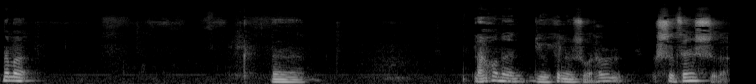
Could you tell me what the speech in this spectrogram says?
那么，嗯，然后呢，有一个人说，他说是真实的，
